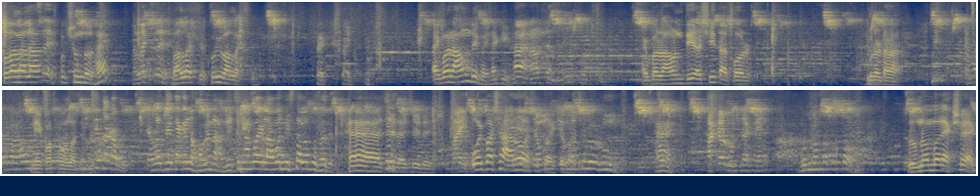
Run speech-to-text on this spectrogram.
খোলামেলা খুব সুন্দর হ্যাঁ? ভালো লাগছে? খুবই ভালো লাগছে। একবার রাউন্ড দেখ নাকি? হ্যাঁ একবার রাউন্ড দিয়ে আসি তারপর পুরোটা নিয়ে কথা বলা যাবে। নিচে তাকাবো। ক্যামেরা দিয়ে তাকালে হবে না। নিচে না তাকালে আবার নিচতলা বসা দেবে হ্যাঁ সেটাই সেটাই। ওই পাশে আরও আছে কয়েকটা রুম হ্যাঁ। রুম দেখেন রুম নাম্বার কত? রুম নম্বর একশো এক।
